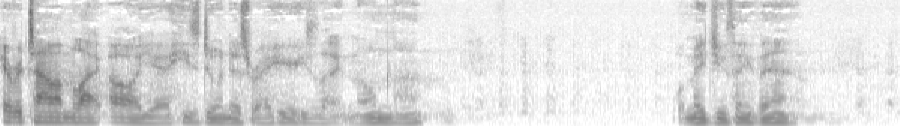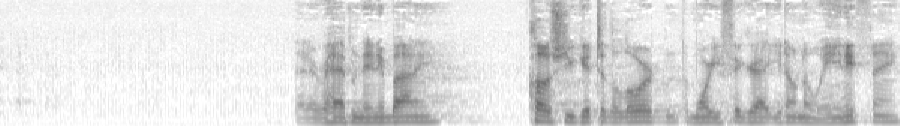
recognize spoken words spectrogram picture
Every time I'm like, oh, yeah, He's doing this right here, He's like, no, I'm not. What made you think that? That ever happened to anybody? Closer you get to the Lord, the more you figure out you don't know anything.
